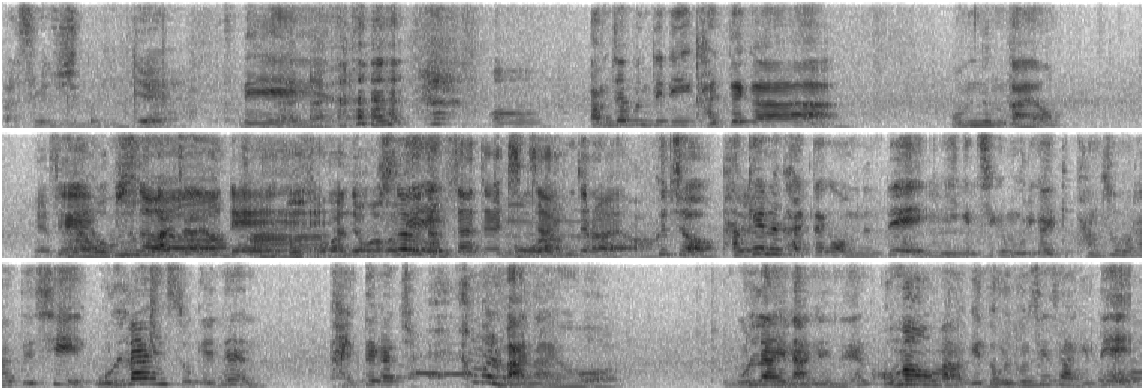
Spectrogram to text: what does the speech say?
말씀해 주실 겁니다. 예. 네. 어, 남자분들이 갈 데가 없는가요? 예, 네, 없는 거. 맞아요? 네. 상도 소관 영화가 없어요. 네. 남자들 진짜. 힘들어요. 그쵸. 밖에는 네. 갈 데가 없는데 음. 이게 지금 우리가 이렇게 방송을 하듯이 온라인 속에는 갈 데가 정말 많아요. 온라인 음. 안에는 어마어마하게 넓은 세상인데 어.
